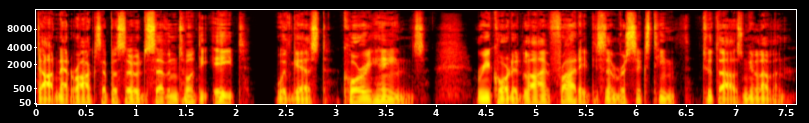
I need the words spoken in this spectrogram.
.NET Rocks episode 728 with guest Corey Haines, recorded live Friday, December 16th, 2011.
